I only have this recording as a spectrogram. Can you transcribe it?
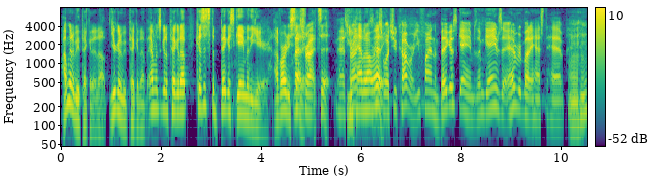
I'm going to be picking it up. You're going to be picking it up. Everyone's going to pick it up because it's the biggest game of the year. I've already said That's it. right. That's it. That's you right. have it already. That's what you cover. You find the biggest games, them games that everybody has to have. Mm-hmm.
